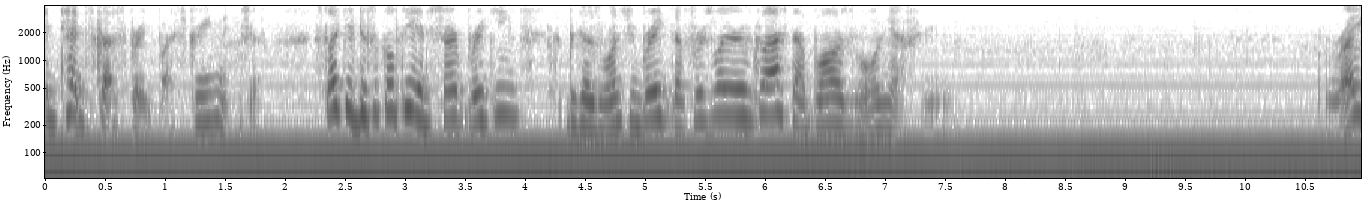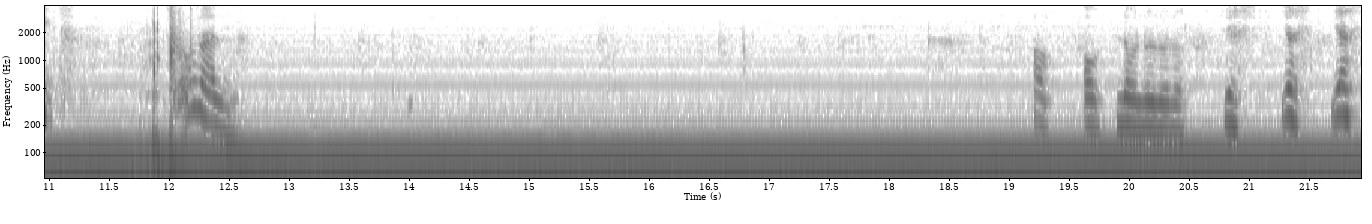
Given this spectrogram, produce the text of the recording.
Intense Cuts Break by Screen Ninja. Select your difficulty and start breaking because once you break the first layer of glass, that ball is rolling after you. Right. So then. Oh, oh, no, no, no, no. Yes, yes, yes.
